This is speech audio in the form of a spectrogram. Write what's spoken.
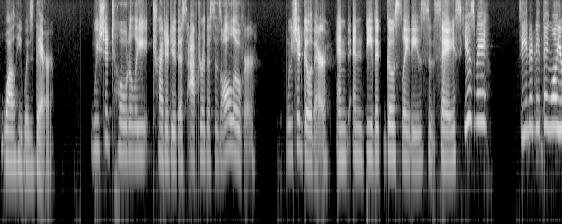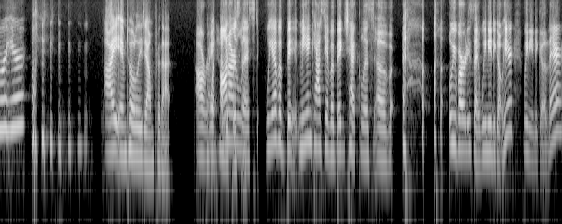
while he was there. We should totally try to do this after this is all over. We should go there and and be the ghost ladies that say, "Excuse me, seen anything while you were here?" I am totally down for that. All right. On our list, we have a big. Me and Cassie have a big checklist of. we've already said we need to go here. We need to go there.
